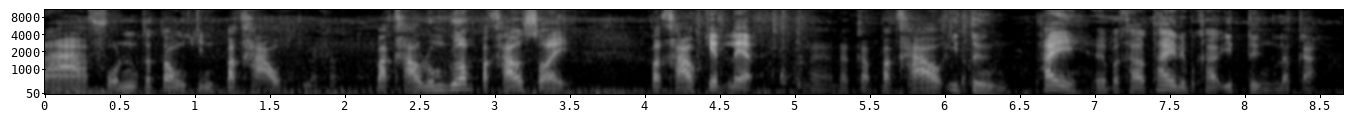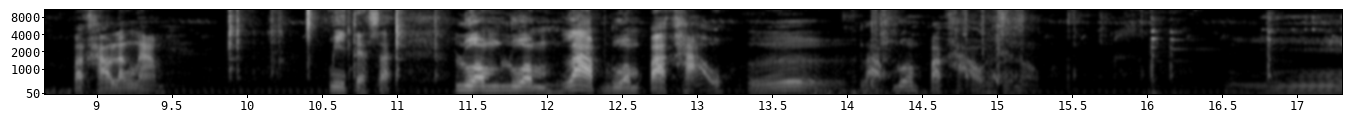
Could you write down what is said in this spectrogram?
นาฝนก็ต้องกินปลาขาวนะครับปลาขาวรวมๆปลาขาวซอย ปลาขาวเกล็ดแลดนะแล้วก็ปลาขาวอีตึงไทยเออปลาขาวไทยหรือปลาขาวอีตึงแล้วก็ปลาขาวลังหนามมีแต่สะรวมรวมลาบรวมปลาขาว เออลาบรวมปลาขาวให้พี่น้องนี่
